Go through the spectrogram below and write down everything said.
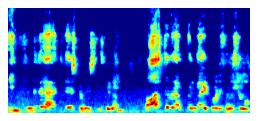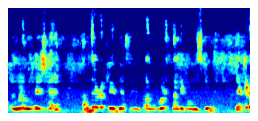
దీని ముందుగా ఎడ్యుకేషన్ కమిషన్ తీసుకెళ్ళాం. రాష్ట్ర వ్యాప్తంగా ఇటువంటి సమస్యలు మొత్తం కూడా లోకేష్ గారు అందరూ కూడా క్లియర్ చేస్తారని చెప్పి అందరూ కూడా తల్లి కమిషన్ ఎక్కడ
